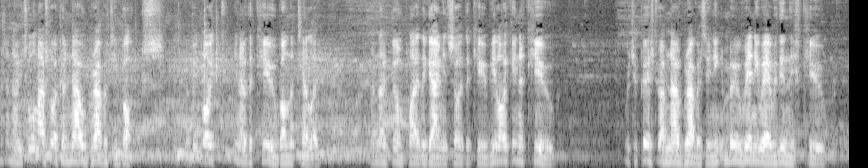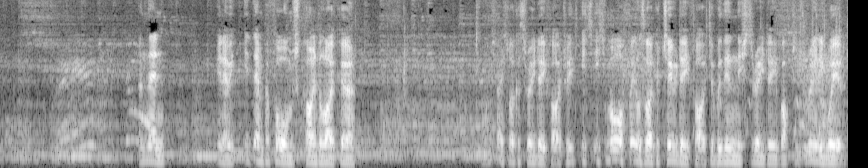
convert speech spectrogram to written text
I don't know. It's almost like a no gravity box, a bit like you know the cube on the telly when they go and play the game inside the cube. You're like in a cube, which appears to have no gravity, and you can move anywhere within this cube. And then you know, it, it then performs kind of like a, I say it's like a 3D fighter. It, it, it more feels like a 2D fighter within this 3D box. It's really weird.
